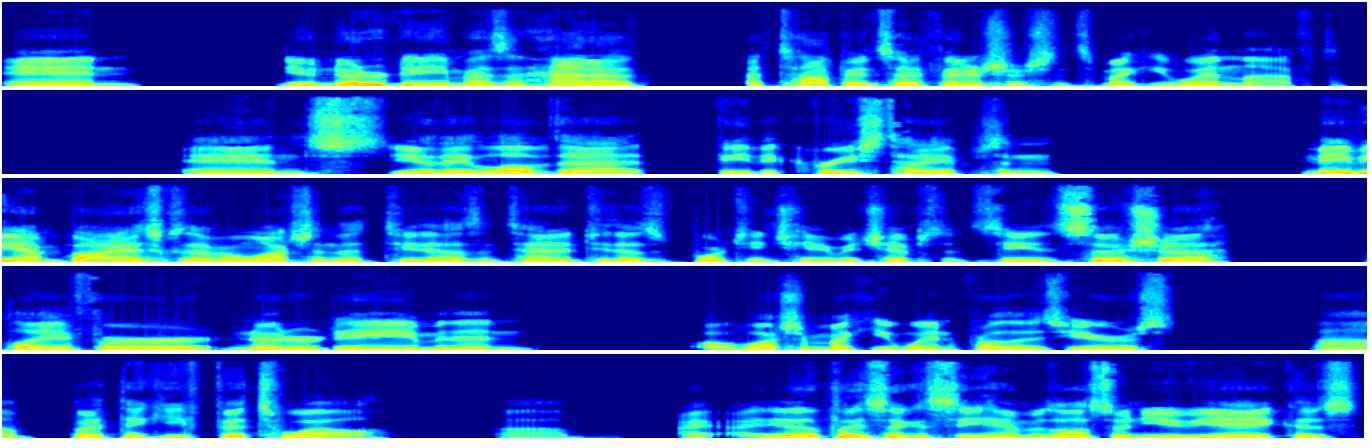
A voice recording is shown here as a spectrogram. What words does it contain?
and you know Notre Dame hasn't had a, a top inside finisher since Mikey Wynne left, and you know they love that feed the crease types. And maybe I'm biased because I've been watching the 2010 and 2014 championships and seeing Sosha play for Notre Dame, and then watching Mikey Wynne for all those years. Um, but I think he fits well. Um, I, I, the other place I can see him is also in UVA because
